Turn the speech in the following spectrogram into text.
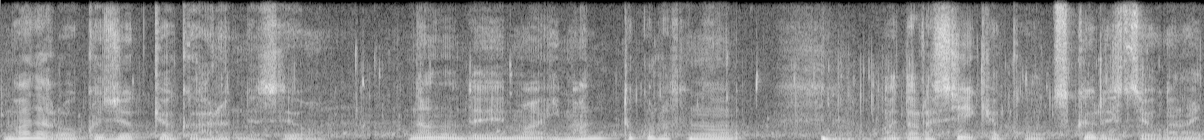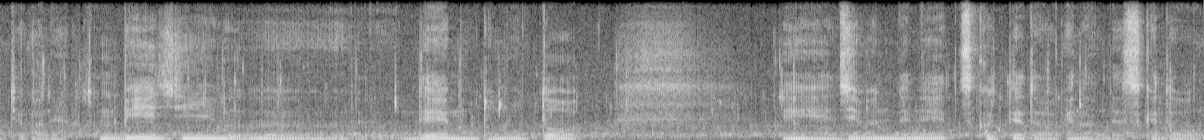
まだ60曲あるんですよ。なのでまあ今のところその新しい曲を作る必要がないっていうかね BGM でもともと自分でね作ってたわけなんですけど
